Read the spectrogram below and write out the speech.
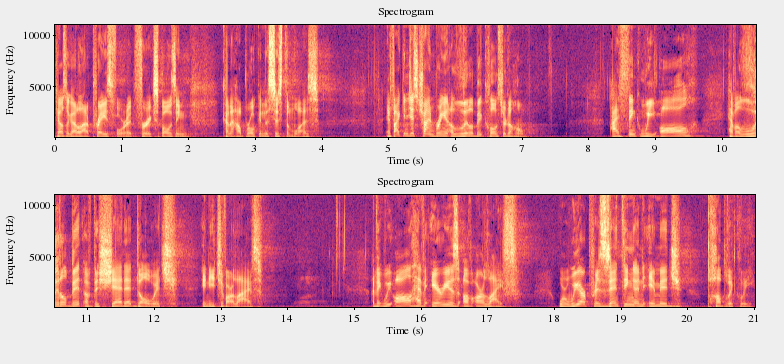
he also got a lot of praise for it, for exposing kind of how broken the system was. If I can just try and bring it a little bit closer to home, I think we all have a little bit of the shed at Dulwich in each of our lives. I think we all have areas of our life where we are presenting an image publicly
